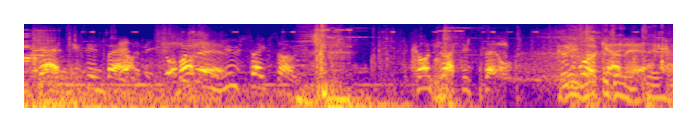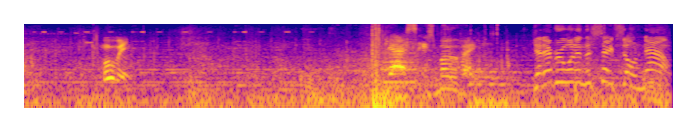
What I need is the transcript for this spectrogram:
Gas is inbound. Enemies over Marking there. new safe zone. The contract is settled. Good work out there. Moving. Gas is moving. Get everyone in the safe zone now!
